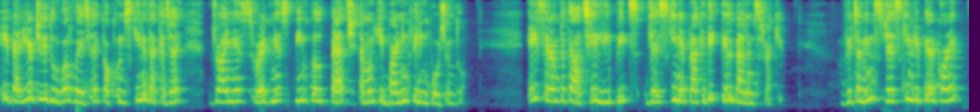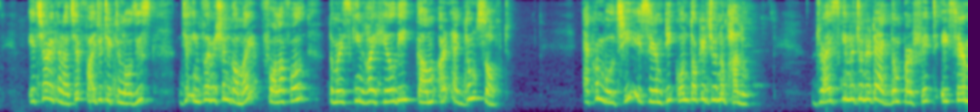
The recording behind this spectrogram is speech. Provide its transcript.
এই ব্যারিয়ার যদি দুর্বল হয়ে যায়, তখন স্কিনে দেখা যায় ড্রাইনেস রেডনেস পিম্পল প্যাচ এমনকি বার্নিং ফিলিং পর্যন্ত। এই সেরামটাতে আছে লিপিডস যা স্কিনে প্রাকৃতিক তেল ব্যালেন্স রাখে। ভিটামিনস যা স্কিন রিপেয়ার করে। এছাড়া এখানে আছে ফাইটো টেকনোলজিস যা ইনফ্লামেশন কমায়, ফলাফল, তোমার স্কিন হয় হেলদি কাম আর একদম সফট এখন বলছি, এই সেরামটি কোন ত্বকের জন্য ভালো? ড্রাই স্কিনের জন্য এটা একদম পারফেক্ট এই সেরাম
